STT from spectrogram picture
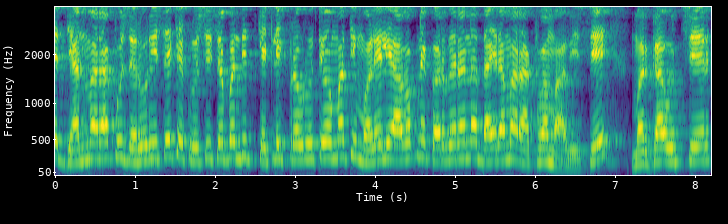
એ ધ્યાનમાં રાખવું જરૂરી છે કે કૃષિ સંબંધિત કેટલીક પ્રવૃત્તિઓમાંથી મળેલી આવકને કરવેરાના દાયરામાં રાખવામાં આવી છે. મરઘા ઉછેર,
